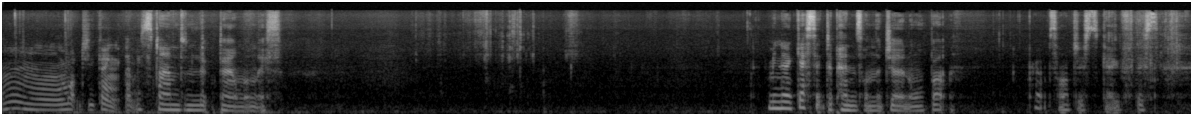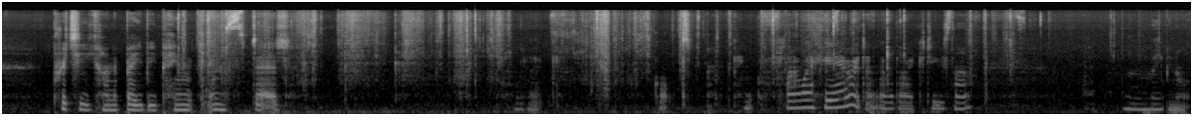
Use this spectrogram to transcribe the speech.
Mm, what do you think? Let me stand and look down on this. I mean, I guess it depends on the journal, but perhaps I'll just go for this pretty kind of baby pink instead. Look, got pink flower here. I don't know whether I could use that. Mm, maybe not.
